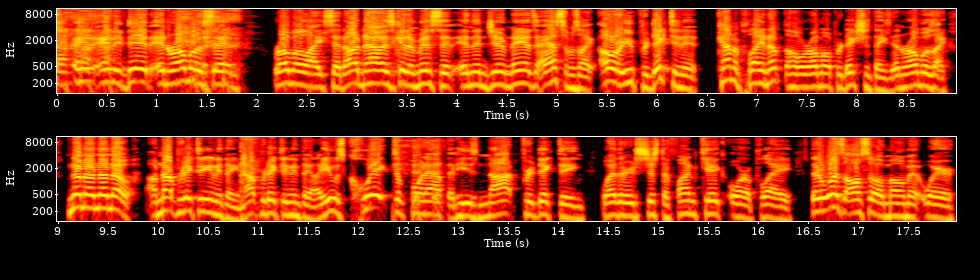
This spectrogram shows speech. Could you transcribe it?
and, and he did. And Romo said. Romo like said, "Oh, now he's gonna miss it," and then Jim Nantz asked him, "Was like, oh, are you predicting it?" Kind of playing up the whole Romo prediction things, and Romo was like, "No, no, no, no, I'm not predicting anything. Not predicting anything." Like he was quick to point out that he's not predicting whether it's just a fun kick or a play. There was also a moment where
